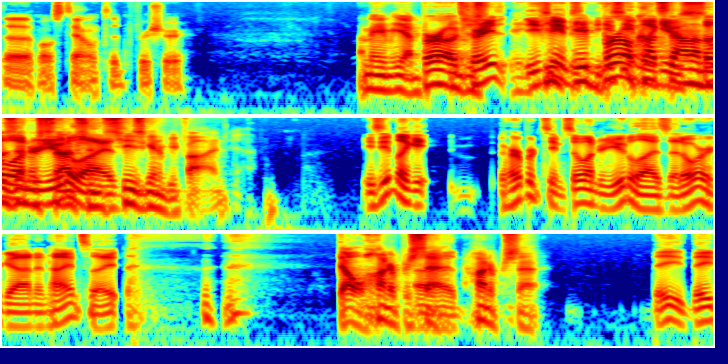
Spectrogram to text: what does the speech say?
the most talented for sure. I mean, yeah, Burrow It's just crazy. He if, seems- if he Burrow seemed like cuts down on so those interceptions, underutilized. he's going to be fine. He seemed like he, Herbert seemed so underutilized at Oregon in hindsight. Oh, 100%. Uh, 100%. they they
